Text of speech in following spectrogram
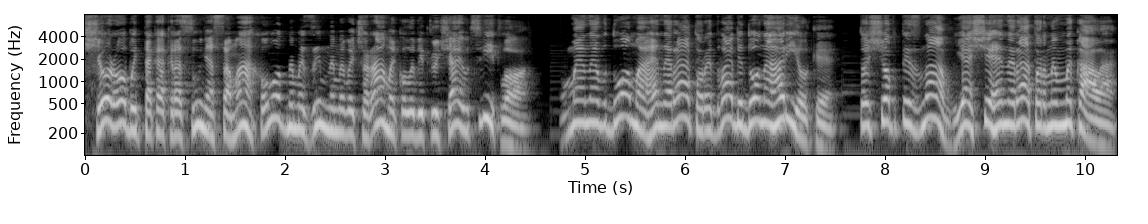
Що робить така красуня сама холодними зимними вечорами, коли відключають світло? У мене вдома генератор і два бідона горілки. То щоб ти знав, я ще генератор не вмикала.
